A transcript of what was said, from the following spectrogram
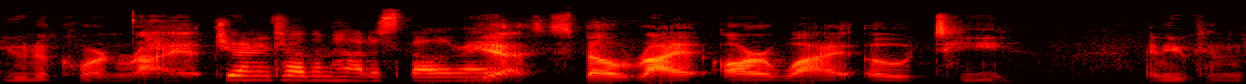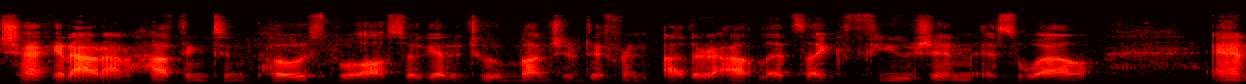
Unicorn Riot. Do you want to tell them how to spell Riot? Yeah, spell Riot R Y O T, and you can check it out on Huffington Post. We'll also get it to a bunch of different other outlets like Fusion as well, and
